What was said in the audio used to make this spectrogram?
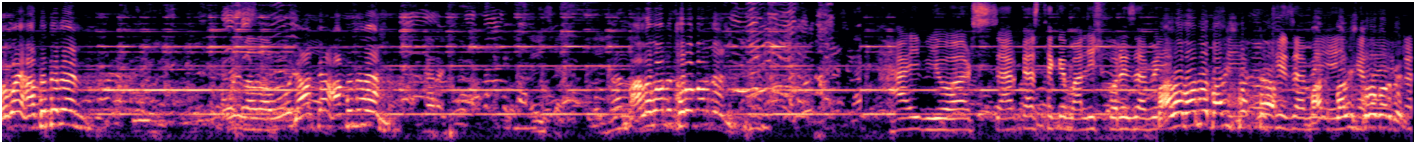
সবাই হাতে দেবেন। যার যার হাতে দেবেন। ভালোভাবে থ্রো করবেন হাই ভিউয়ার্স যার কাছ থেকে বালিশ পরে যাবে উঠে যাবে এই খেলা একটা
